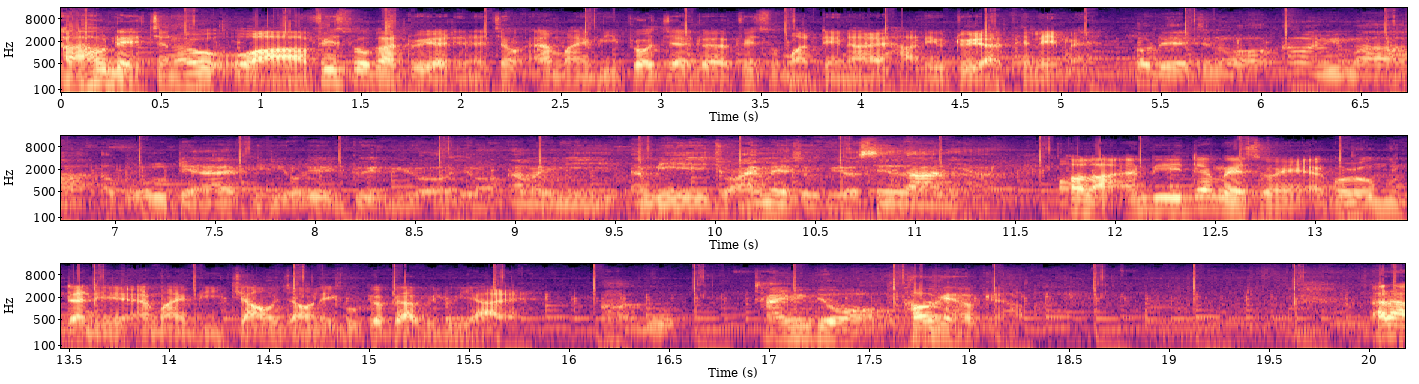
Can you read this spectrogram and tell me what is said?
အာဟုတ်တယ်ကျွန်တော်တို့ဟိုဟာ Facebook ကတွေ့ရတယ်နဲ့ကျွန်တော် MIB project အတွက် Facebook မှာတင်ထားတဲ့ဟာလေးကိုတွေ့တာဖြစ်လိမ့်မယ်ဟုတ်တယ်ကျွန်တော် MIB မှာအကိုတို့တင်ထားတဲ့ဗီဒီယိုလေးတွေ့ပြီးတော့ကျွန်တော် MIB MBA join မယ်ဆိုပြီးတော့စဉ်းစားနေတာဟုတ်လား MBA တက်မယ်ဆိုရင်အကိုတို့အမှုတက်နေတဲ့ MIB အကြောင်းအကြောင်းလေးအကိုပြောပြပေးလို့ရတယ် ဟာအကို time ပြောအောင်ဟုတ်ကဲ့ဟုတ်ကဲ့ဟုတ်အဲ့ဒါ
